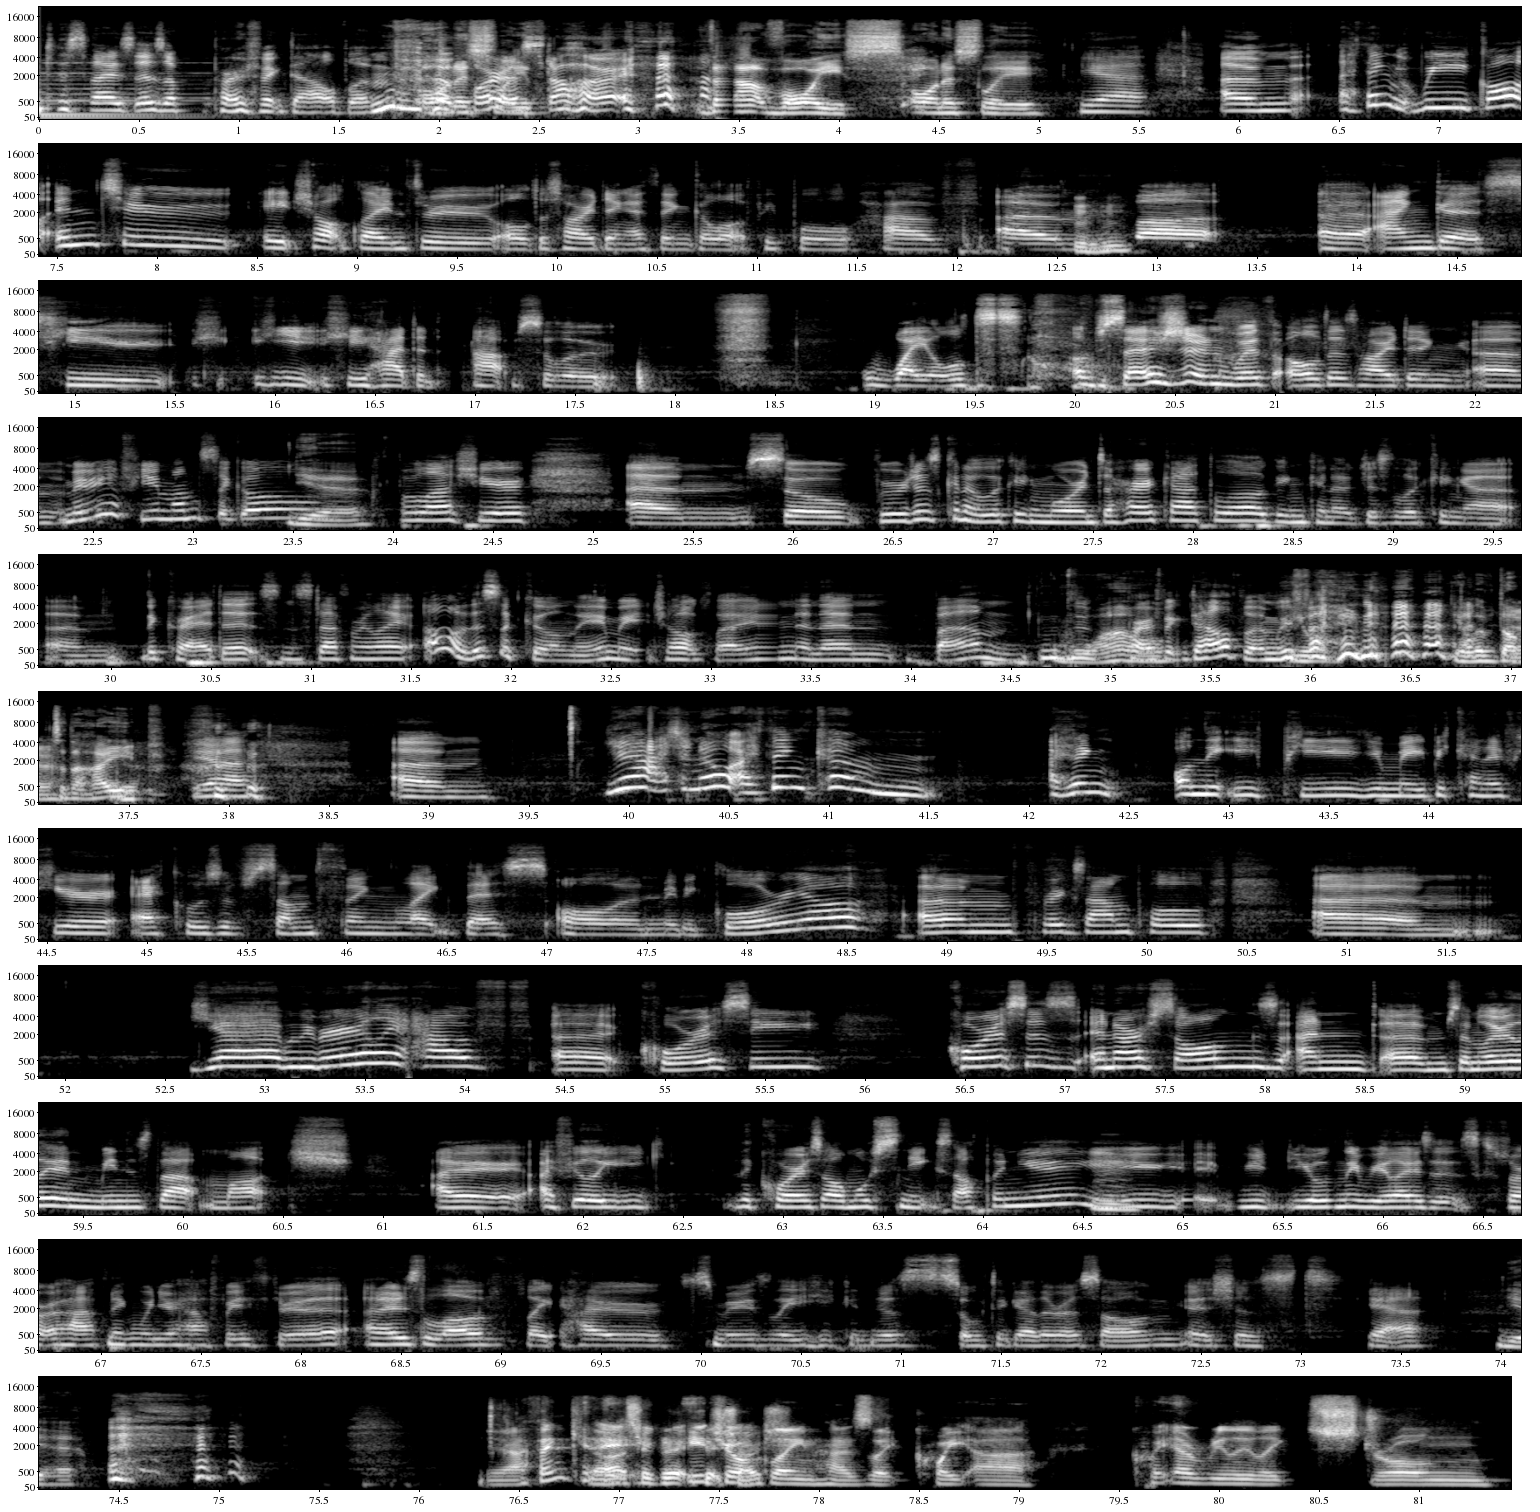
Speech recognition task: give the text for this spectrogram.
I Romanticize is a perfect album for Honestly. a start. that voice, honestly. yeah. Um, I think we got into H Hawkline through Aldous Harding. I think a lot of people have. Um, But uh, Angus, he he he had an absolute wild obsession with Aldous Harding. Um, maybe a few months ago. Yeah. for last year. Um, so we were just kind of looking more into her catalog and kind of just looking at um, the credits and stuff. And we're like, oh, this is a cool name, H Hawkline. And then, bam, Wow. perfect album we You- found. You lived up to the hype. yeah. Um, yeah, I don't know. I think um, I think on the EP you maybe kind of hear echoes of something like this on maybe Gloria, um, for example. Um, yeah, we rarely have uh, chorusy choruses in our songs, and um, similarly, it means that much. I I feel like the chorus almost sneaks up on you. Hmm. You, you you only realize it's sort of happening when you're halfway through it, and I just love like how smoothly he can just sew together a song. It's just yeah. Yeah. Yeah, I think No, that's a great- H great. Line has like quite a quite a really like strong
